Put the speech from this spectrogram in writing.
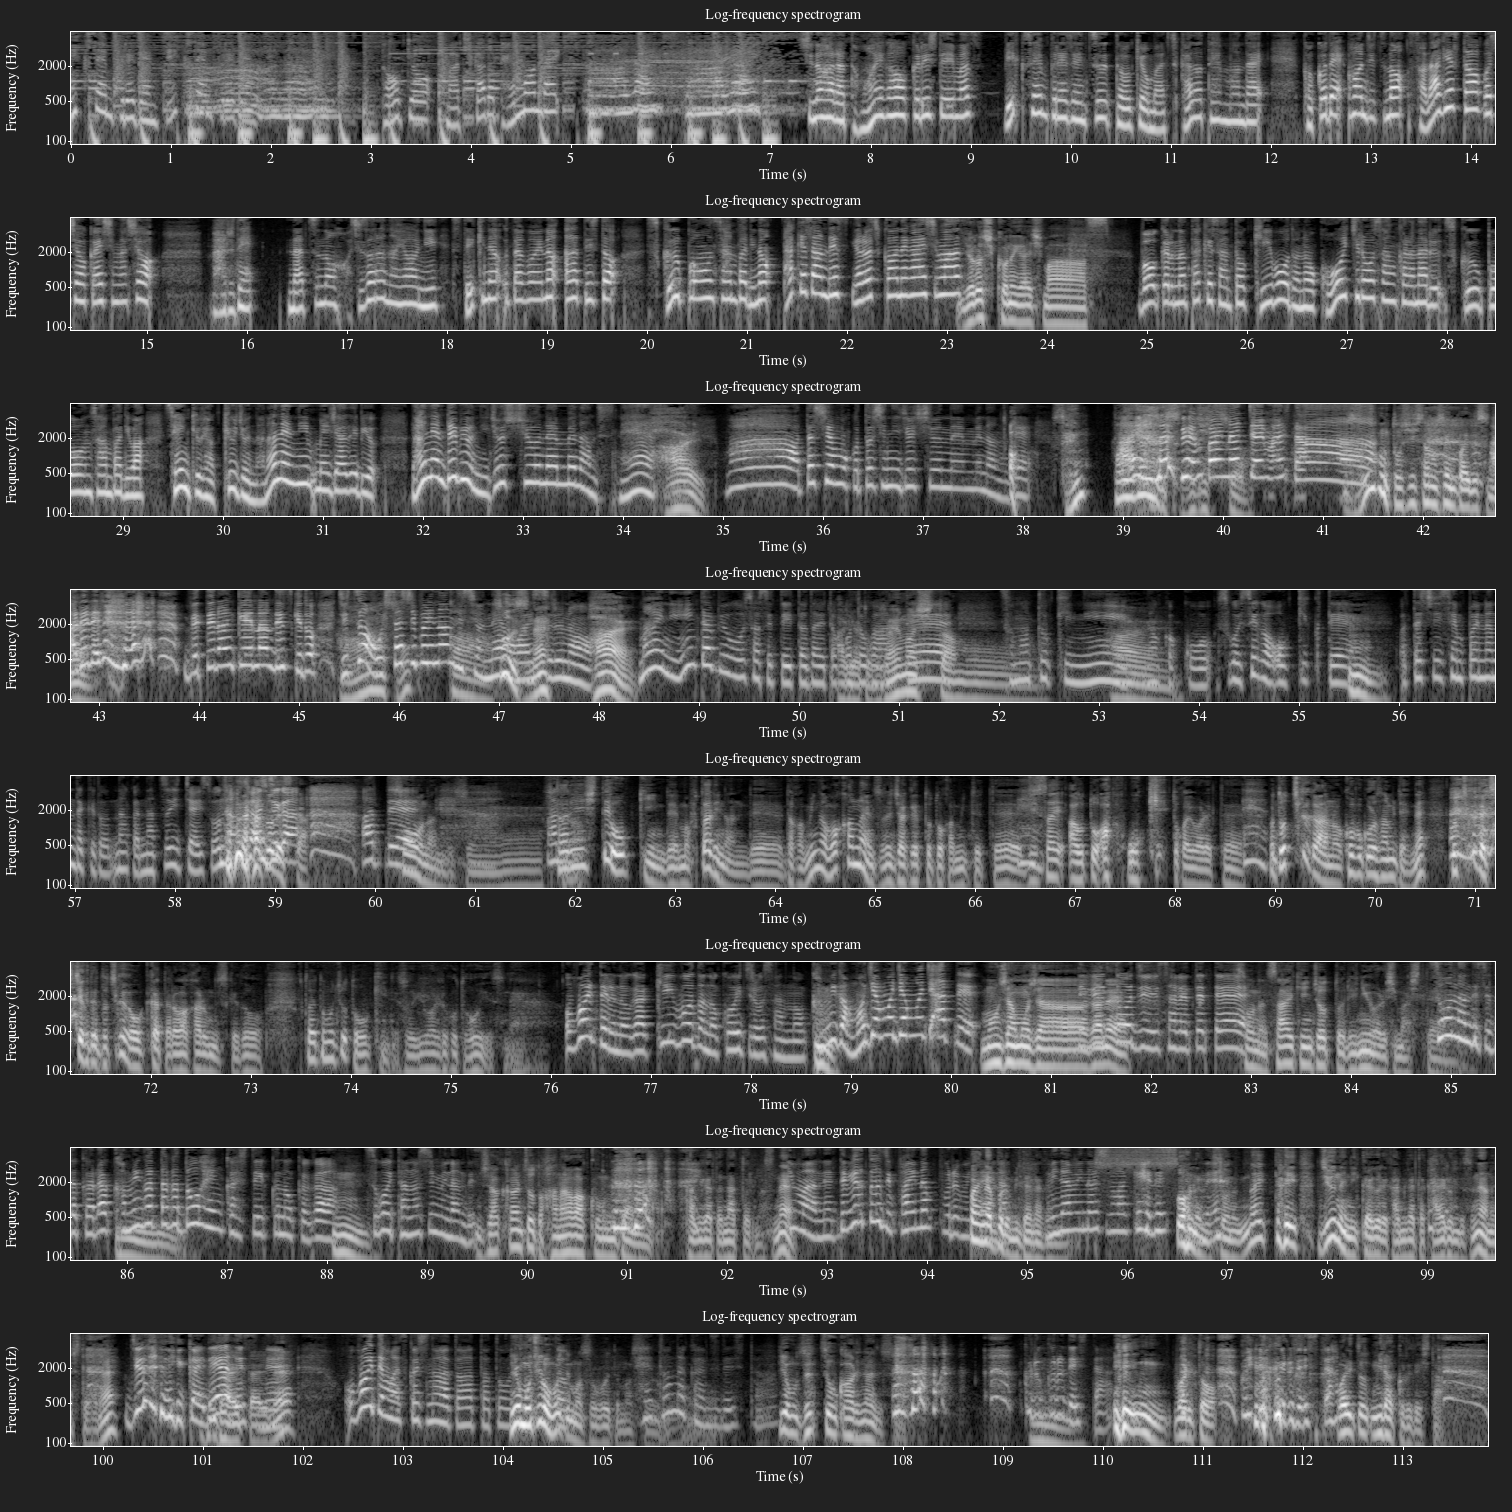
Vixen presents Vixen presents 東京まちかど天文台篠原ともえがお送りしています Vixen presents 東京まちかど天文台ここで本日の空ゲストをご紹介しましょうまるで夏の星空のように素敵な歌声のアーティスト、 Skoop On Somebody の TAKEさんです。よろしくお願いします。よろしくお願いします。ボーカルの TAKEさんとキーボードの光一郎さんからなる Skoop On Somebody は1997年にメジャーデビュー。来年デビュー20周年目なんですね。はい。わー、私はもう今年20周年目なので。先はい、輩なんです先輩になっちゃいましずいた。ぶん年下の先輩ですね。あれれれ、ベテラン系なんですけど、実はお久しぶりなんですよね、お会いするの。はい。前にインタビューをさせていただいたこととがあって、ざいました。もう。その時に、はいなんかこう、すごい背が大きくて、うん。私先輩なんだけど、なんか懐いちゃいそうな感じが あって。そうなんですよね。二人して大きいんで、まあ二人なんで、だからみんなわかんないんですよね、ジャケットとか見てて、実際会うと、あ、大きいとか言われて、ええまあどっちかがあの、小袋さんみたいにね、どっちかがちっちゃくてどっちかが大きかったらわかるんですけど、二人ともちょっと大きいんで、そう言われること多いですね。覚えてるのが、キーボードの小一郎さんの髪がもじゃもじゃもじゃって、もじゃもじゃデビがュー当ね、時されてて、そうなんです最近ちょっとリニューアルしまして。そうなんですよ。だから髪型がどう変化していくのかがう、んすごい楽しみなんです。若干ちょっと花輪くんみたいな髪型になっておりますね。今はね、デビュー当時パイナップルみたいな。パイナップルみたいな感じ。南の島系です。そうなんです、そうなんです。大体10年に1回ぐらい髪型変えるんですね、あの人はね。10年に1回レアですね。覚えてますか？篠原と会った当時。いや、もちろん覚えてます、覚えてます。え、どんな感じでした？いや、もう全然お変わりないですよ。くるくるでした？うん、割と、ミラクルでした？割とミラクルでした。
